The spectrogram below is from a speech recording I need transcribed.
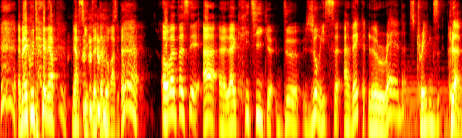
eh ben écoutez, merci, vous êtes adorable. On va passer à euh, la critique de Joris avec le Red Strings Club.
